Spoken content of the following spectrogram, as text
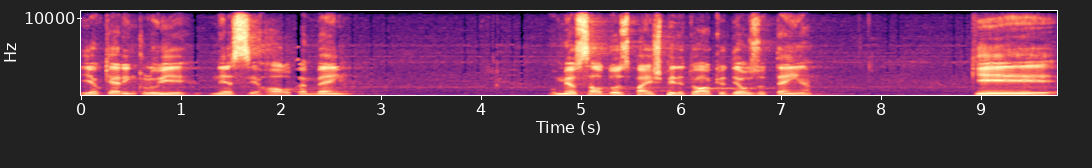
e eu quero incluir nesse rol também, o meu saudoso pai espiritual, que Deus o tenha, que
